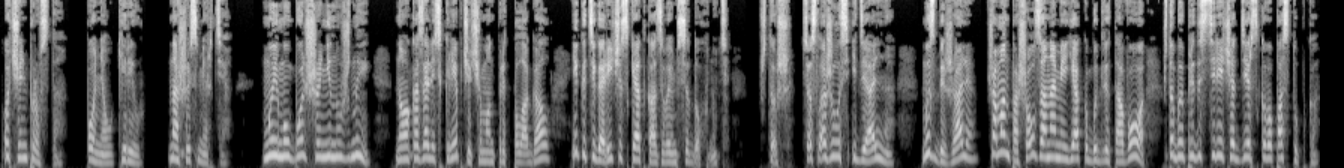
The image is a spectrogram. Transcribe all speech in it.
Очень просто понял Кирилл, нашей смерти. Мы ему больше не нужны, но оказались крепче, чем он предполагал, и категорически отказываемся дохнуть. Что ж, все сложилось идеально. Мы сбежали, шаман пошел за нами якобы для того, чтобы предостеречь от дерзкого поступка,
